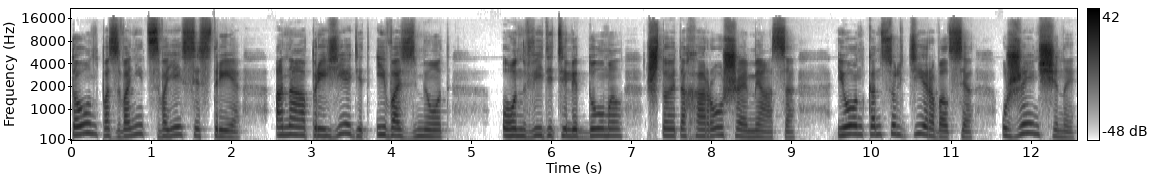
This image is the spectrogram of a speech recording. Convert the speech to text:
то он позвонит своей сестре, она приедет и возьмет. Он, видите ли, думал, что это хорошее мясо, и он консультировался у женщины,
